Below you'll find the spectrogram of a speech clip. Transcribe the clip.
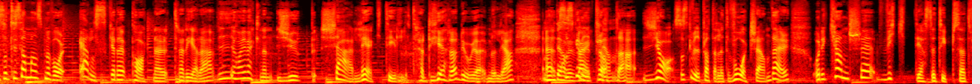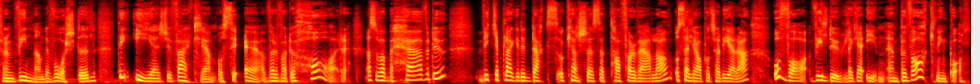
Alltså tillsammans med vår älskade partner Tradera, vi har ju verkligen en djup kärlek till Tradera du och jag Emilia. Mm, det Eh, har så vi ska verkligen. Vi prata, ja, så ska vi prata lite vårtrender. Och det kanske viktigaste tipset för en vinnande vårstil, det är ju verkligen att se över vad du har. Alltså vad behöver du? Vilka plagg är det dags att kanske ta farväl av och sälja av på Tradera? Och vad vill du lägga in en bevakning på?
